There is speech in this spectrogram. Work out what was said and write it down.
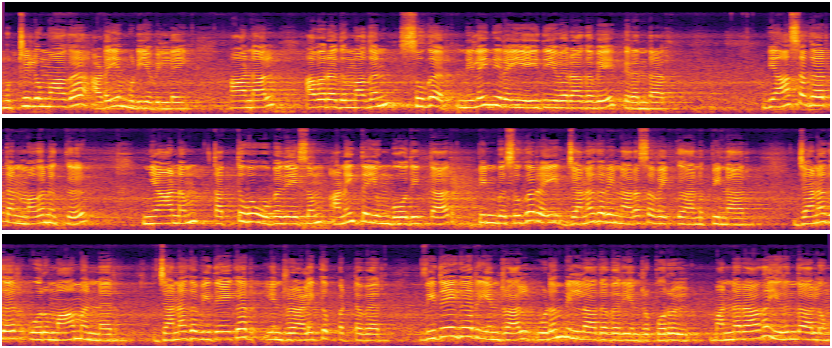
முற்றிலுமாக அடைய முடியவில்லை. ஆனால் அவரது மகன் சுகர் நிலைநிறை எய்தியவராகவே பிறந்தார். வியாசகர் தன் மகனுக்கு ஞானம் தத்துவ உபதேசம் அனைத்தையும் போதித்தார். பின்பு சுகரை ஜனகரின் அரசவைக்கு அனுப்பினார். ஜனகர் ஒரு மாமன்னர். ஜனக விதேகர் என்று அழைக்கப்பட்டவர். விதேகர் என்றால் உடம்பில்லாதவர் என்று பொருள். மன்னராக இருந்தாலும்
